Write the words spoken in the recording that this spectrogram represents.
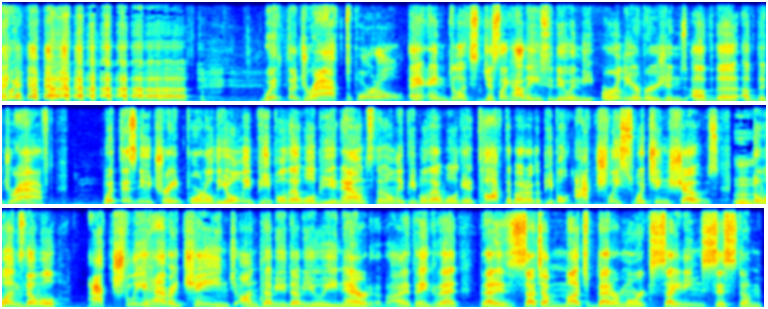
with the draft portal and, and let's just like how they used to do in the earlier versions of the of the draft with this new trade portal the only people that will be announced the only people that will get talked about are the people actually switching shows Mm. the ones that will actually have a change on WWE narrative. I think that that is such a much better, more exciting system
